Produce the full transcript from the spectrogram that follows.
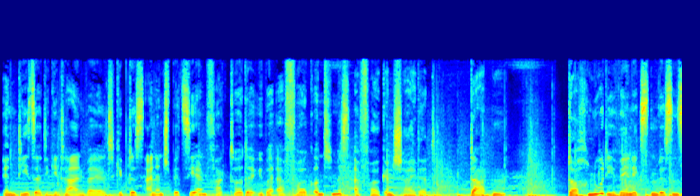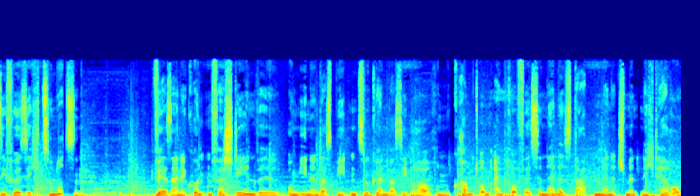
In dieser digitalen Welt gibt es einen speziellen Faktor, der über Erfolg und Misserfolg entscheidet. Daten. Doch nur die wenigsten wissen sie für sich zu nutzen. Wer seine Kunden verstehen will, um ihnen das bieten zu können, was sie brauchen, kommt um ein professionelles Datenmanagement nicht herum.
